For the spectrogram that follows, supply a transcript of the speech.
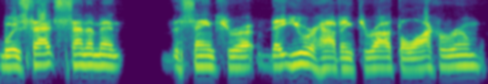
Was that sentiment the same throughout that you were having throughout the locker room?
